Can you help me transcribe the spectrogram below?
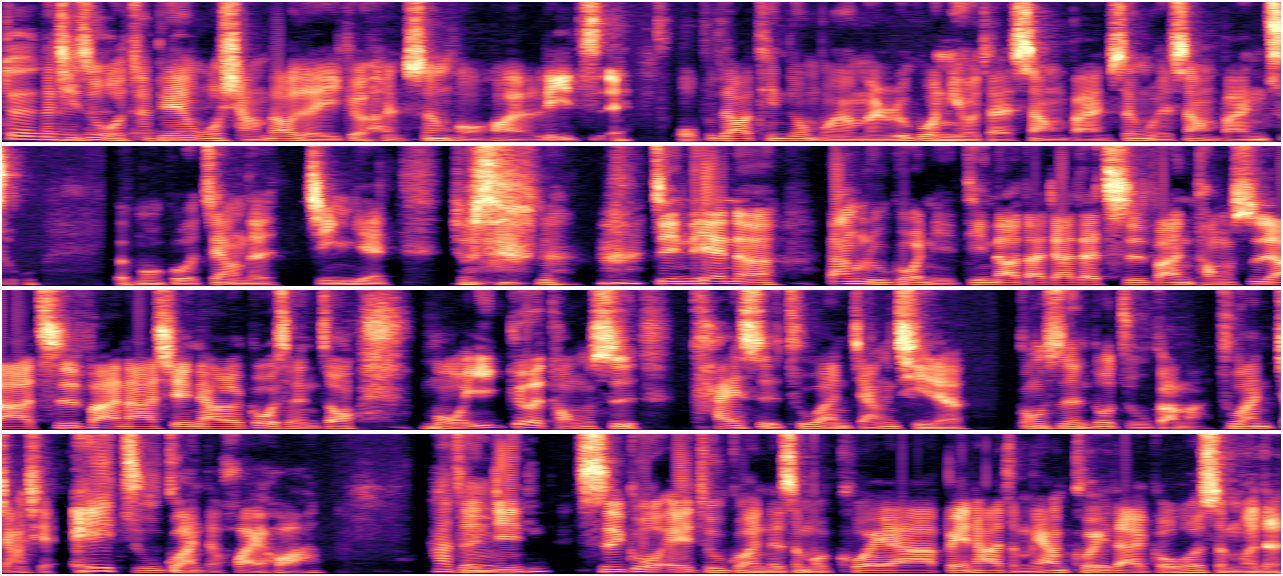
对，那其实我这边我想到的一个很生活化的例子，诶，我不知道听众朋友们，如果你有在上班，身为上班族，有没有过这样的经验？就是 今天呢，当如果你听到大家在吃饭，同事啊吃饭啊闲聊的过程中，某一个同事开始突然讲起了公司很多主管嘛，突然讲起 A 主管的坏话。他曾经 吃过 A 主管的什么亏啊，被他怎么样亏待过或什么的。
